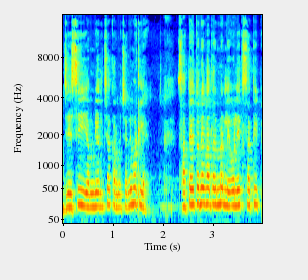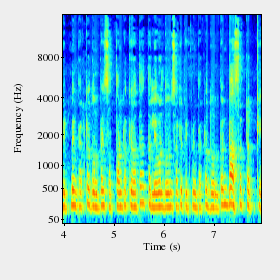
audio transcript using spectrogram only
जे सी एम एलच्या कर्मचाऱ्यांनी म्हटले सातव्या वेतन लेवल एकसाठी फिटमेंट फॅक्टर दोन पॉईंट सत्तावन्न टक्के होता तर लेवल दोनसाठी फिटमेंट फॅक्टर दोन पॉईंट बासष्ट टक्के.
